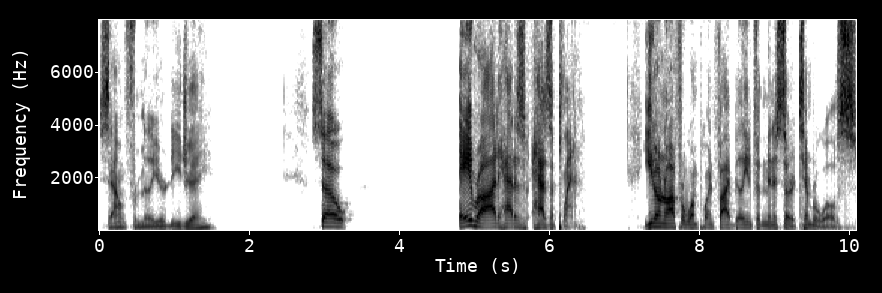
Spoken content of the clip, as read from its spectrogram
Sound familiar, DJ? So A Rod has, has a plan. You don't offer 1.5 billion for the Minnesota Timberwolves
